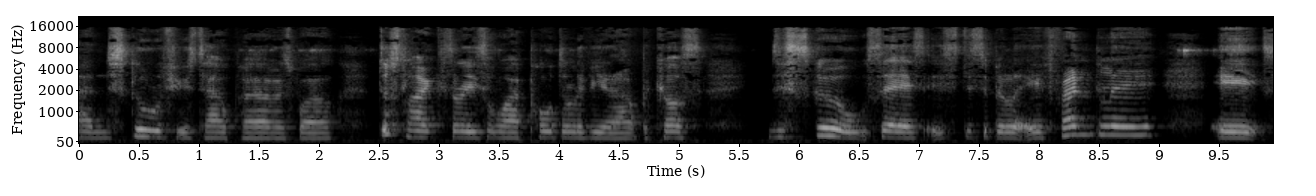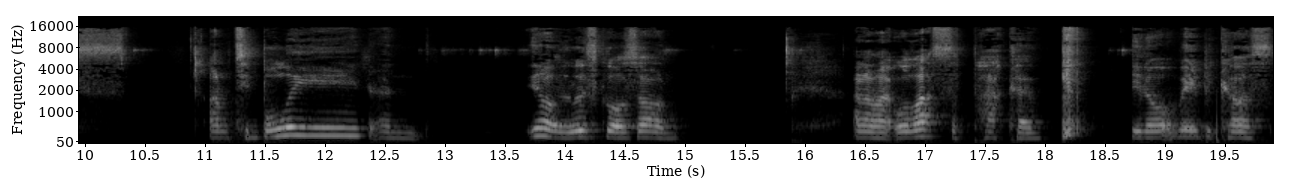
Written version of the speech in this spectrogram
and school refused to help her as well. Just like the reason why I pulled Olivia out because the school says it's disability friendly, it's anti-bullying, and you know the list goes on. And I'm like, well, that's a pack of, you know what I mean? Because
